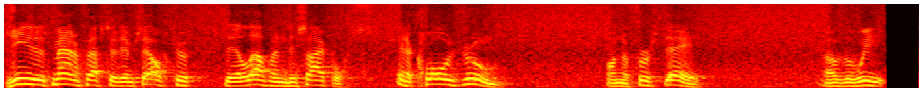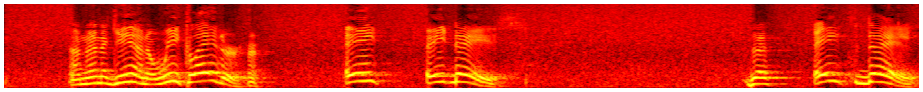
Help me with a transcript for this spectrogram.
Jesus manifested himself to the 11 disciples in a closed room on the first day of the week. And then again, a week later, eight, eight days. The eighth day,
